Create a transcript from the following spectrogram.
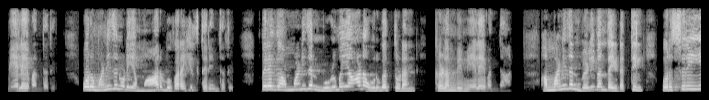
மேலே வந்தது. ஒரு மனிதனுடைய மார்பு வரையில் தெரிந்தது. பிறகு அம்மனிதன் முழுமையான உருவத்துடன் கிளம்பி மேலே வந்தான். அம்மனிதன் வெளிவந்த இடத்தில் ஒரு சிறிய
